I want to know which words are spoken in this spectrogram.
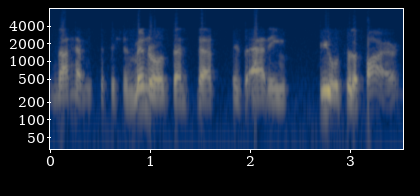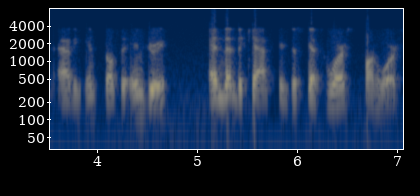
not having sufficient minerals that that is adding fuel to the fire, adding insult to injury. and then the cascade just gets worse upon worse.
